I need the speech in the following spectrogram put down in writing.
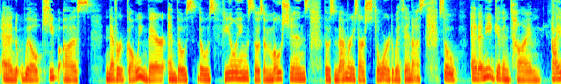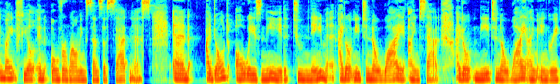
and will keep us never going there and those those feelings those emotions those memories are stored within us so at any given time, I might feel an overwhelming sense of sadness. And I don't always need to name it. I don't need to know why I'm sad. I don't need to know why I'm angry.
